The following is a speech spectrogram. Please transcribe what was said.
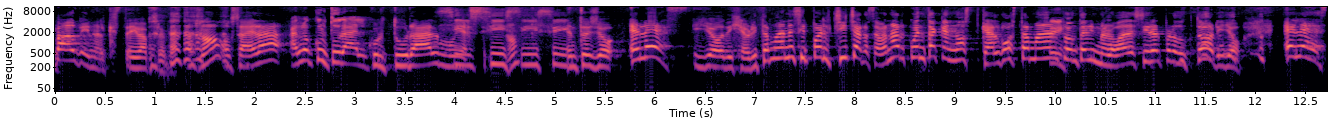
Balvin el que te iba a premiar, ¿no? O sea, era Algo cultural. cultural, muy Sí, así, sí, ¿no? sí, sí. Entonces yo, él es. Y yo dije, ahorita me van a decir por el chícharo, se van a dar cuenta que, no, que algo está mal en el Sí. prompter y me lo va a decir el productor. Y yo, él es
